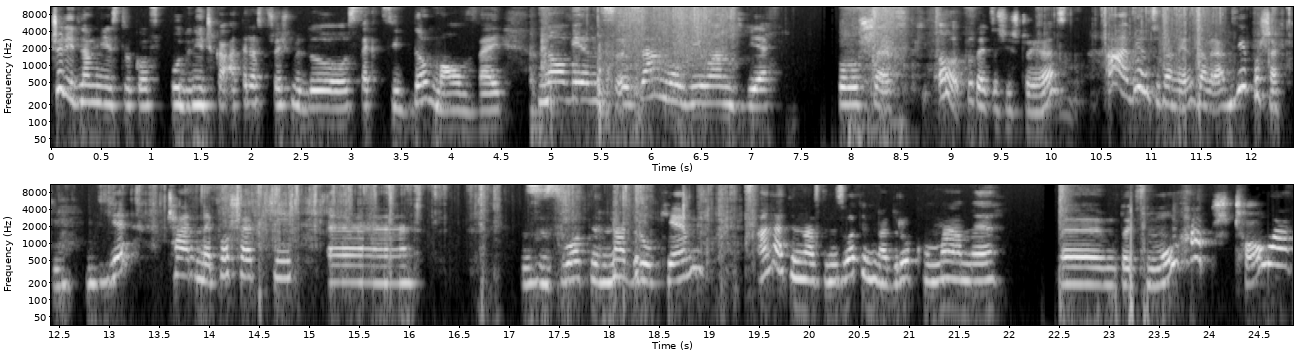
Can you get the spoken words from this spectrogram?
czyli dla mnie jest tylko spódniczka, a teraz przejdźmy do sekcji domowej. No więc zamówiłam dwie poszewki. O, tutaj coś jeszcze jest. A, wiem co tam jest, dobra, dwie poszewki. Dwie czarne poszewki e, z złotym nadrukiem, a na tym, na tym złotym nadruku mamy, to jest mucha, pszczoła.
